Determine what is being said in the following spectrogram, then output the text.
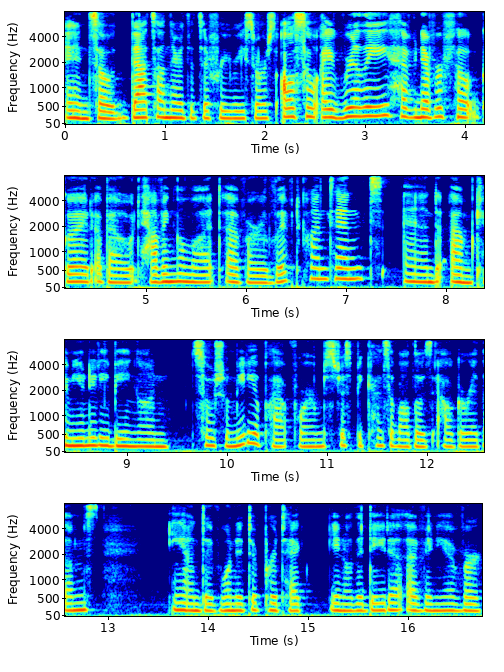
and so that's on there, that's a free resource. Also, I really have never felt good about having a lot of our Lift content and um, community being on social media platforms just because of all those algorithms. And I've wanted to protect, you know, the data of any of our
